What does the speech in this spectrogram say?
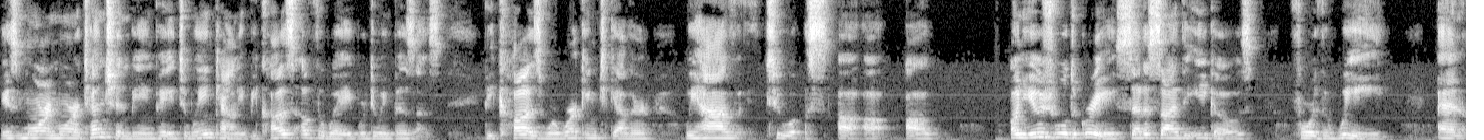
is more and more attention being paid to Wayne County because of the way we're doing business, because we're working together, we have to a, a, a unusual degree set aside the egos for the we and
